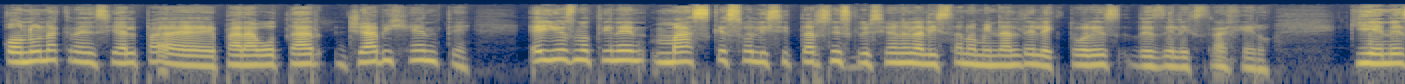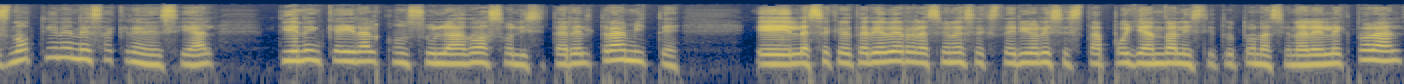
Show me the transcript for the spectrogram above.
con una credencial pa- eh, para votar ya vigente. Ellos no tienen más que solicitar su inscripción en la lista nominal de electores desde el extranjero. Quienes no tienen esa credencial tienen que ir al consulado a solicitar el trámite. Eh, la Secretaría de Relaciones Exteriores está apoyando al Instituto Nacional Electoral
